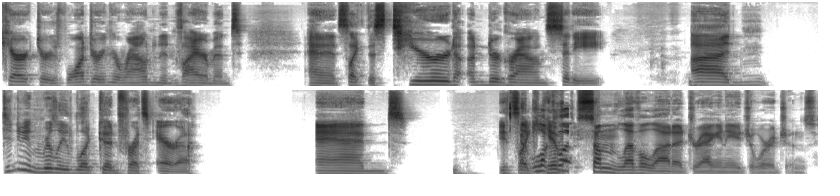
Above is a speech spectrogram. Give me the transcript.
characters wandering around an environment, and it's like this tiered underground city. Uh, didn't even really look good for its era, and it's like it looked him- like some level out of Dragon Age Origins.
